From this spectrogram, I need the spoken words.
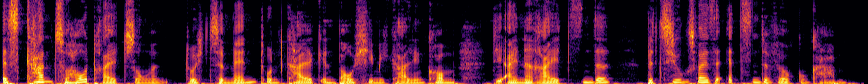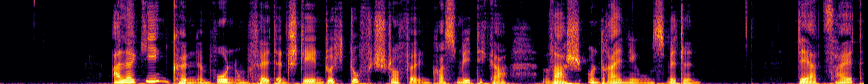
Es kann zu Hautreizungen durch Zement und Kalk in Bauchchemikalien kommen, die eine reizende bzw. ätzende Wirkung haben. Allergien können im Wohnumfeld entstehen durch Duftstoffe in Kosmetika, Wasch- und Reinigungsmitteln. Derzeit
